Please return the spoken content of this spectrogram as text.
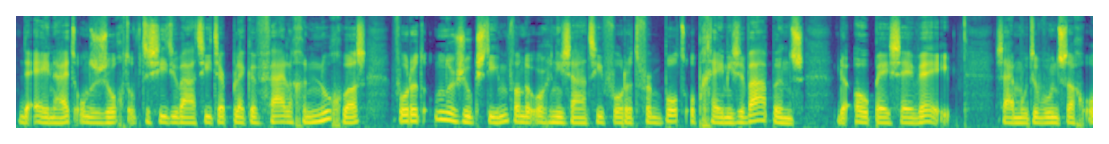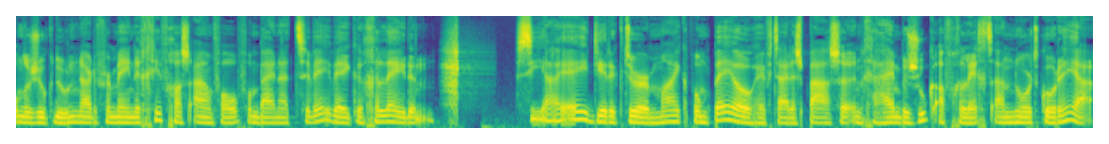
De eenheid onderzocht of de situatie ter plekke veilig genoeg was voor het onderzoeksteam van de Organisatie voor het Verbod op Chemische Wapens, de OPCW. Zij moeten woensdag onderzoek doen naar de vermeende gifgasaanval van bijna twee weken geleden. CIA-directeur Mike Pompeo heeft tijdens Pasen een geheim bezoek afgelegd aan Noord-Korea.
